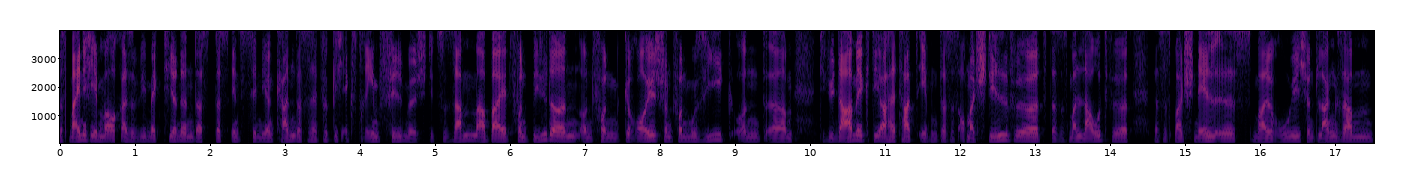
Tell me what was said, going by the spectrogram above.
das meine ich eben auch, also wie McTiernan das, das inszenieren kann, das ist halt wirklich extrem filmisch. Die Zusammenarbeit von Bildern und von Geräusch und von Musik und ähm, die Dynamik, die er halt hat, eben, dass es auch mal still wird, dass es mal laut wird, dass es mal schnell ist, mal ruhig und langsam,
